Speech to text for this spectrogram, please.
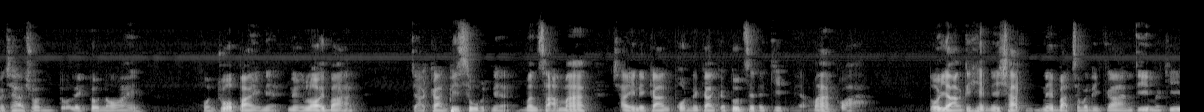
ประชาชนตัวเล็กตัวน้อย คนทั่วไปเนี่ยหนึ่งบาท จากการพิสูจน์เนี่ยมันสามารถใช้ในการผลในการกระตุ้นเศรษฐกิจเนี่ยมากกว่า ตัวอย่างที่เห็นได้ชัดในบัตรสวัสดิการที่เมื่อกี้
